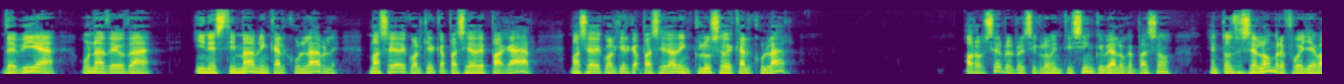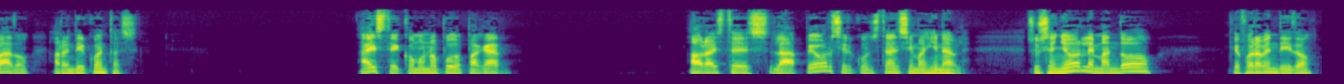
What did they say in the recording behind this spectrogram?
debía una deuda inestimable, incalculable, más allá de cualquier capacidad de pagar, más allá de cualquier capacidad incluso de calcular. Ahora observe el versículo 25 y vea lo que pasó. Entonces el hombre fue llevado a rendir cuentas. A este, como no pudo pagar. Ahora, esta es la peor circunstancia imaginable. Su señor le mandó que fuera vendido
